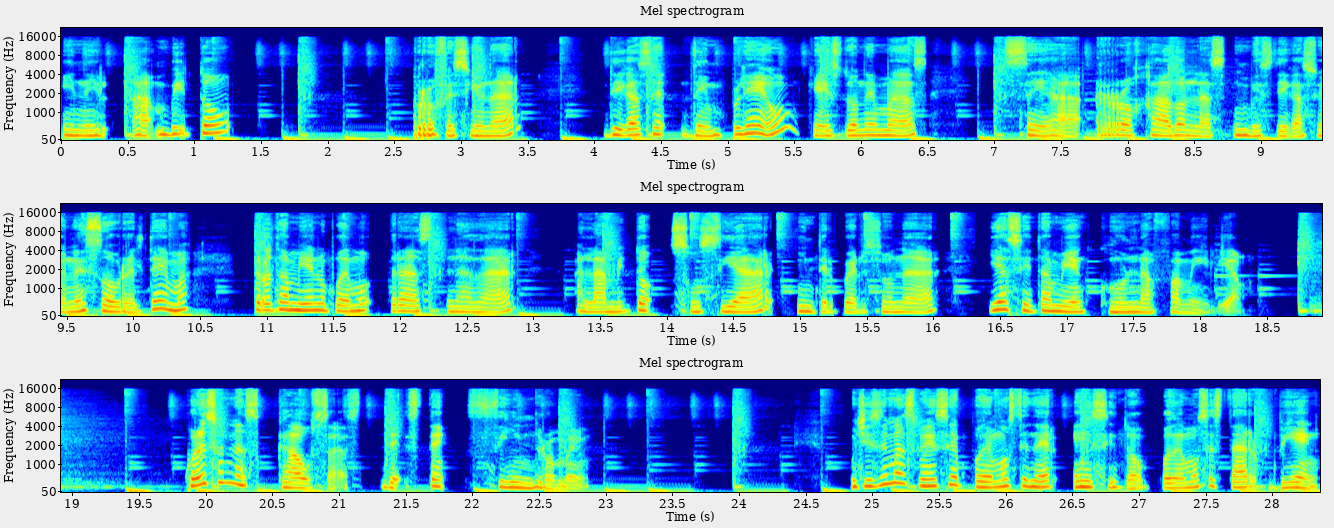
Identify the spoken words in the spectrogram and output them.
en el ámbito profesional, dígase de empleo, que es donde más se ha arrojado las investigaciones sobre el tema, pero también lo podemos trasladar al ámbito social, interpersonal y así también con la familia. ¿Cuáles son las causas de este síndrome? Muchísimas veces podemos tener éxito, podemos estar bien.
